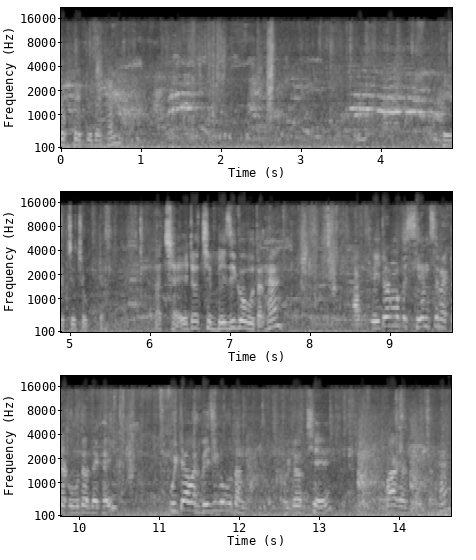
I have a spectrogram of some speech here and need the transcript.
চোখটা একটু দেখেন। এই হচ্ছে চোখটা। আচ্ছা এটা হচ্ছে বেজি কবুতর হ্যাঁ? আর এটার মধ্যে সেম সেম একটা কবুতর দেখাই। ওইটা আবার বেজি কবুতর না, ওইটা হচ্ছে বাঘা কবুতর হ্যাঁ?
